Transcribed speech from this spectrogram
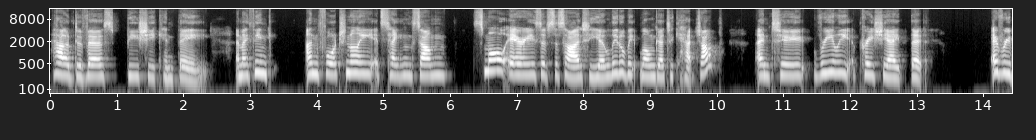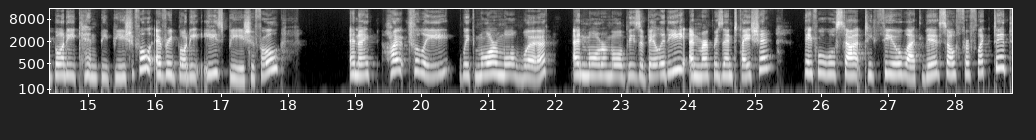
how diverse beauty can be. And I think, unfortunately, it's taking some small areas of society a little bit longer to catch up and to really appreciate that everybody can be beautiful, everybody is beautiful. And I hopefully, with more and more work and more and more visibility and representation, people will start to feel like they're self reflected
